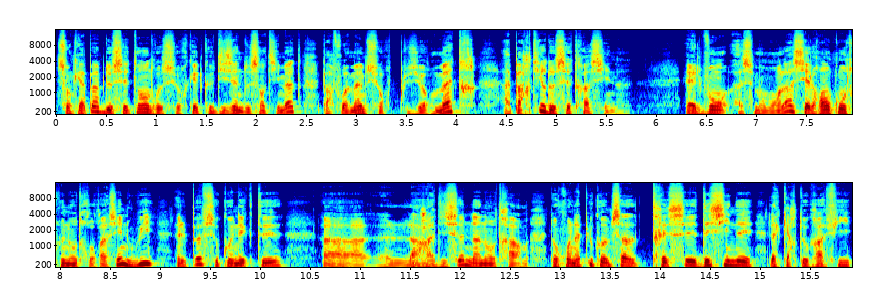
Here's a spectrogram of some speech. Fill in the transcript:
sont capables de s'étendre sur quelques dizaines de centimètres, parfois même sur plusieurs mètres, à partir de cette racine. Elles vont, à ce moment-là, si elles rencontrent une autre racine, oui, elles peuvent se connecter à la radicelle d'un autre arbre. Donc on a pu comme ça tresser, dessiner la cartographie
